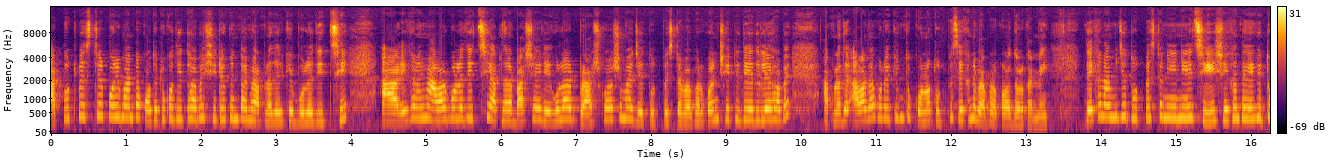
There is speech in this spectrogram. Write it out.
আর টুথপেস্টের পরিমাণটা কতটুকু দিতে হবে সেটাও কিন্তু আমি আপনাদেরকে বলে দিচ্ছি। আর এখানে আমি আবার বলে দিচ্ছি, আপনারা বাসায় রেগুলার ব্রাশ করার সময় যে টুথপেস্টটা ব্যবহার করেন সেটি দিয়ে দিলে হবে। আপনাদের আলাদা করে কিন্তু কোনো টুথপেস্ট এখানে ব্যবহার করার দরকার নেই। তো এখানে আমি যে টুথপেস্টটা নিয়ে নিয়েছি, সেখান থেকে কিন্তু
